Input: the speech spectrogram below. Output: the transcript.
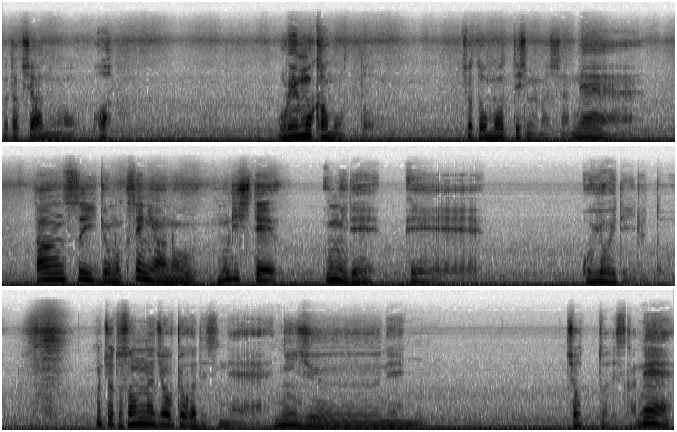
私はあのあ俺もかもとちょっと思ってしまいましたね。淡水魚のくせにあの無理して海で、えー、泳いでいるとちょっとそんな状況がですね20年ちょっとですかね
